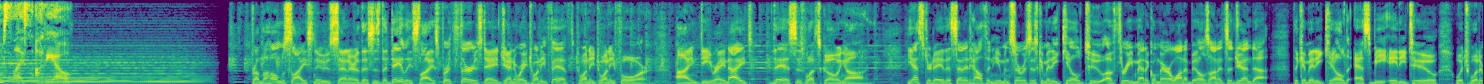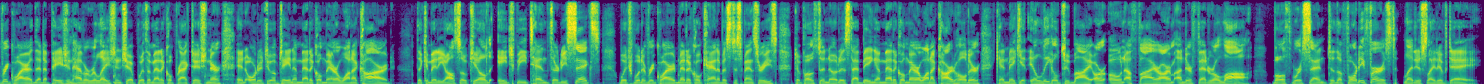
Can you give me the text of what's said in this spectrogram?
Home Slice Audio. From the Home Slice News Center, this is the Daily Slice for Thursday, January 25th, 2024. I'm D. Ray Knight. This is what's going on. Yesterday, the Senate Health and Human Services Committee killed two of three medical marijuana bills on its agenda. The committee killed SB 82, which would have required that a patient have a relationship with a medical practitioner in order to obtain a medical marijuana card. The committee also killed HB 1036, which would have required medical cannabis dispensaries to post a notice that being a medical marijuana card holder can make it illegal to buy or own a firearm under federal law. Both were sent to the 41st legislative day.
